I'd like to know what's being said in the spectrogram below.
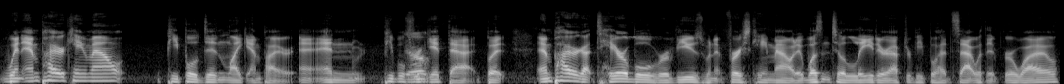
when empire came out people didn't like empire and, and people Yep. forget that but empire got terrible reviews when it first came out it wasn't until later after people had sat with it for a while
